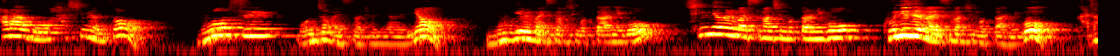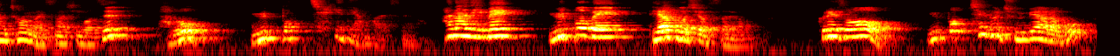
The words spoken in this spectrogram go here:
하라고 하시면서 무엇을 먼저 말씀하셨냐면요. 무기를 말씀하신 것도 아니고 식량을 말씀하신 것도 아니고 군인을 말씀하신 것도 아니고 가장 처음 말씀하신 것은 바로 율법책에 대한 거였어요. 하나님의 율법에 대한 것이었어요. 그래서 율법책을 준비하라고?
